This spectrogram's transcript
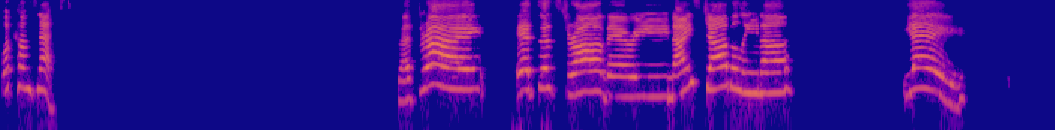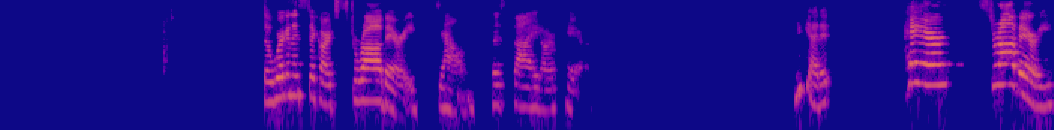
What comes next? That's right. It's a strawberry. Nice job, Alina. Yay. So we're going to stick our strawberry down beside our pear. You get it. Pear, strawberry,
